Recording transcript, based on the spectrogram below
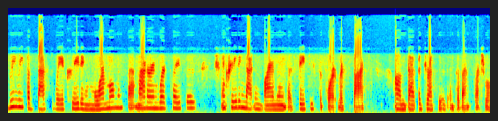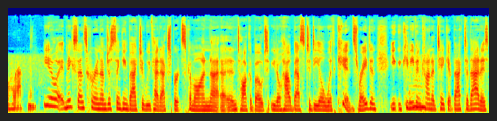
really the best way of creating more moments that matter in workplaces and creating that environment of safety, support, respect um, that addresses and prevents sexual harassment. You know, it makes sense, Corinne. I'm just thinking back to we've had experts come on uh, and talk about you know how best to deal with kids, right? And you, you can mm-hmm. even kind of take it back to that is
